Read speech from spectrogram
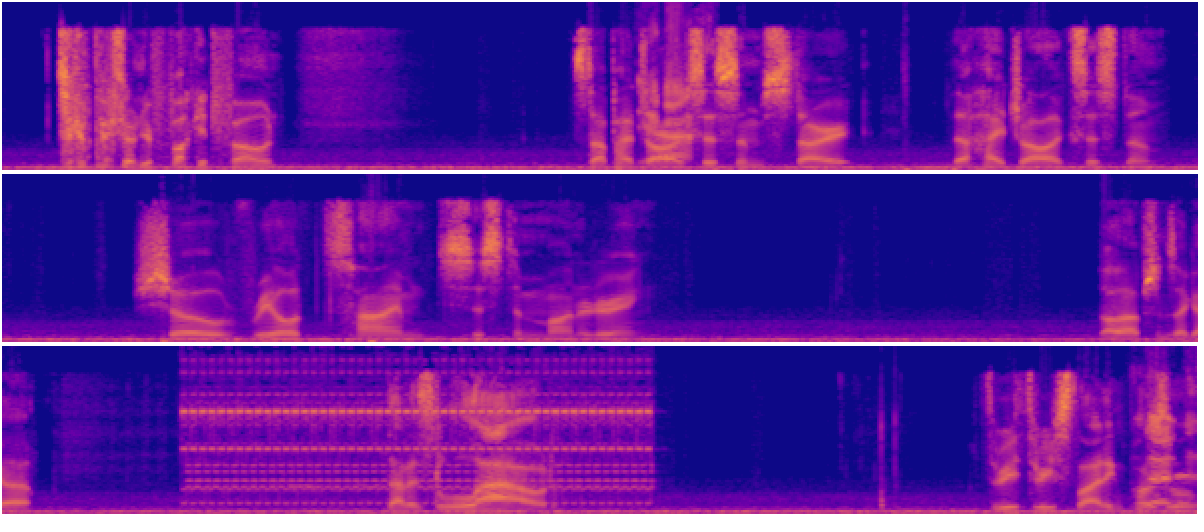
Took a picture on your fucking phone. Stop hydraulic Yeah. system. Start the hydraulic system. Show real-time system monitoring. All the options I got. That is loud. Three three sliding puzzle.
